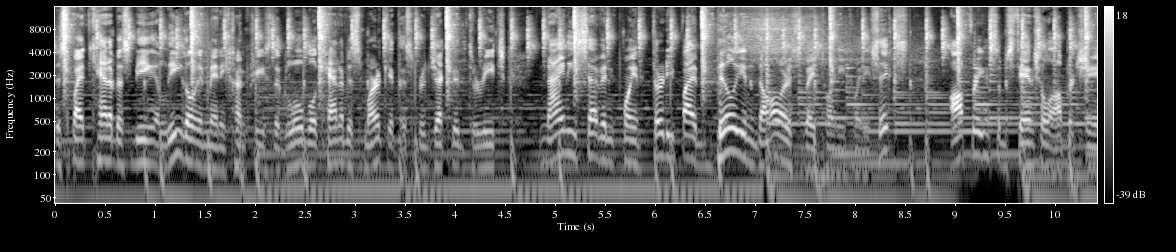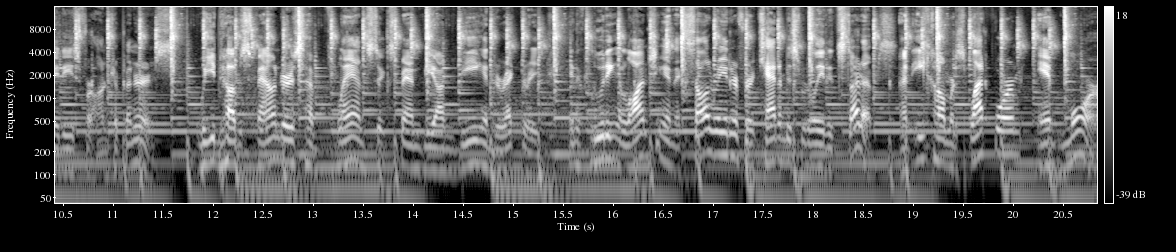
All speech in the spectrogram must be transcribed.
Despite cannabis being illegal in many countries, the global cannabis market is projected to reach $97.35 billion by 2026, offering substantial opportunities for entrepreneurs. Weed Hub's founders have plans to expand beyond being a directory, including launching an accelerator for cannabis related startups, an e commerce platform, and more.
